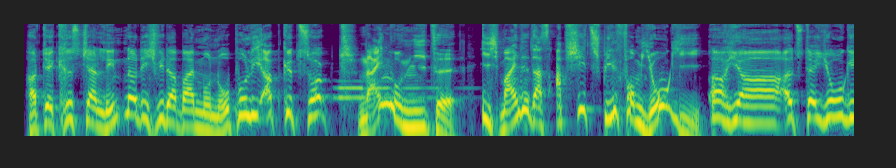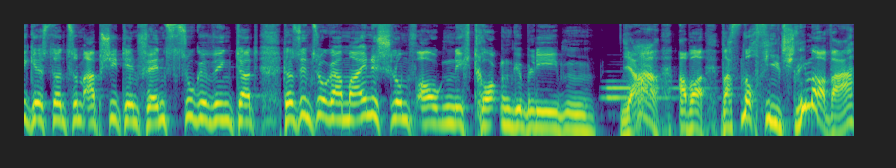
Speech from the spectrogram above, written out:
Hat der Christian Lindner dich wieder beim Monopoly abgezockt? Nein, Monite. Ich meine das Abschiedsspiel vom Yogi. Ach ja, als der Yogi gestern zum Abschied den Fans zugewinkt hat, da sind sogar meine Schlumpfaugen nicht trocken geblieben. Ja, aber was noch viel schlimmer war,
